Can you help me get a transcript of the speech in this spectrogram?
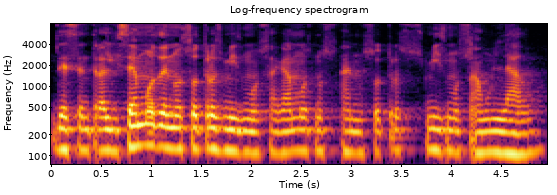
descentralicemos de nosotros mismos, hagámonos a nosotros mismos a un lado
